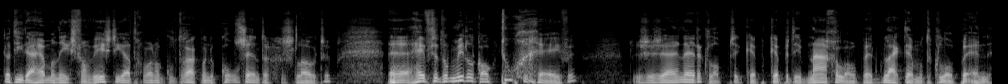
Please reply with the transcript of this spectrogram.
dat hij daar helemaal niks van wist. Die had gewoon een contract met een callcenter gesloten. Uh, heeft het onmiddellijk ook toegegeven. Dus ze zei, nee dat klopt, ik heb, ik heb het in nagelopen, het blijkt helemaal te kloppen. En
